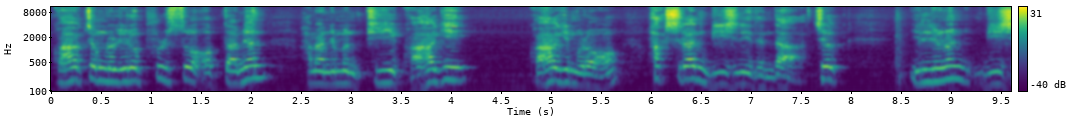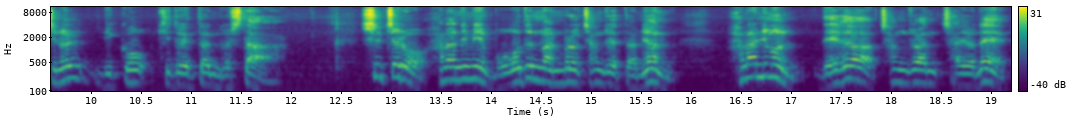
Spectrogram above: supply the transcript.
과학적 논리로 풀 수 없다면 하나님은 비과학이 과학이므로 확실한 미신이 된다. 즉 인류는 미신을 믿고 기도했던 것이다. 실제로 하나님이 모든 만물을 창조했다면 하나님은 내가 창조한 자연에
